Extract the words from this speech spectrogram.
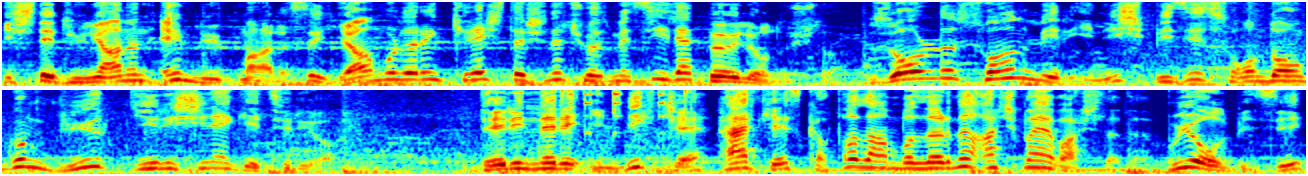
İşte dünyanın en büyük mağarası yağmurların kireç taşını çözmesiyle böyle oluştu. Zorlu son bir iniş bizi Sondong'un büyük girişine getiriyor. Derinlere indikçe herkes kafa lambalarını açmaya başladı. Bu yol bizi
